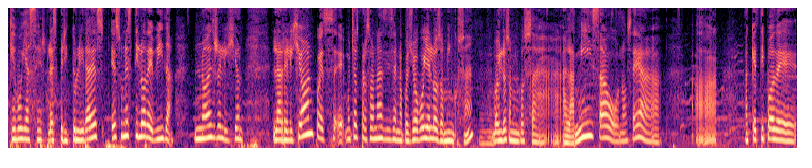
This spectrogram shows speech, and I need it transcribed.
¿Qué voy a hacer? La espiritualidad es, es un estilo de vida, no es religión. La religión, pues eh, muchas personas dicen, no, pues yo voy los domingos, ¿eh? Voy los domingos a, la misa o no sé, a, a, qué tipo de,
